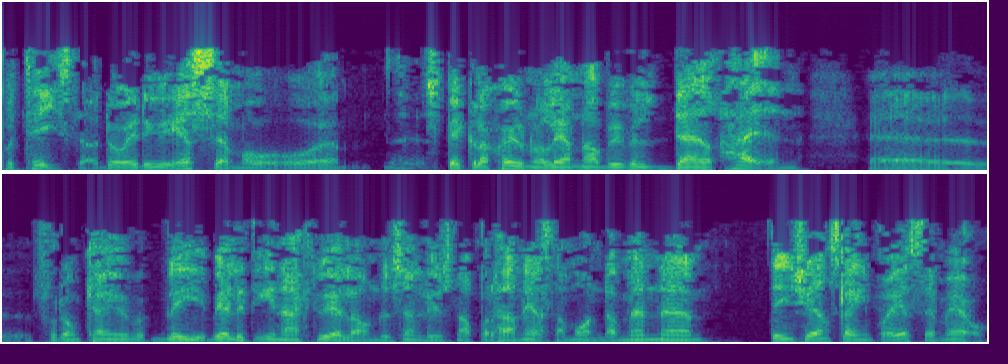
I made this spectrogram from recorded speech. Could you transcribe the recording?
på tisdag. Då är det ju SM och, och eh, spekulationer lämnar vi väl därhän. Eh, för de kan ju bli väldigt inaktuella om du sen lyssnar på det här nästa måndag. Men eh, din känsla inför SM i år?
